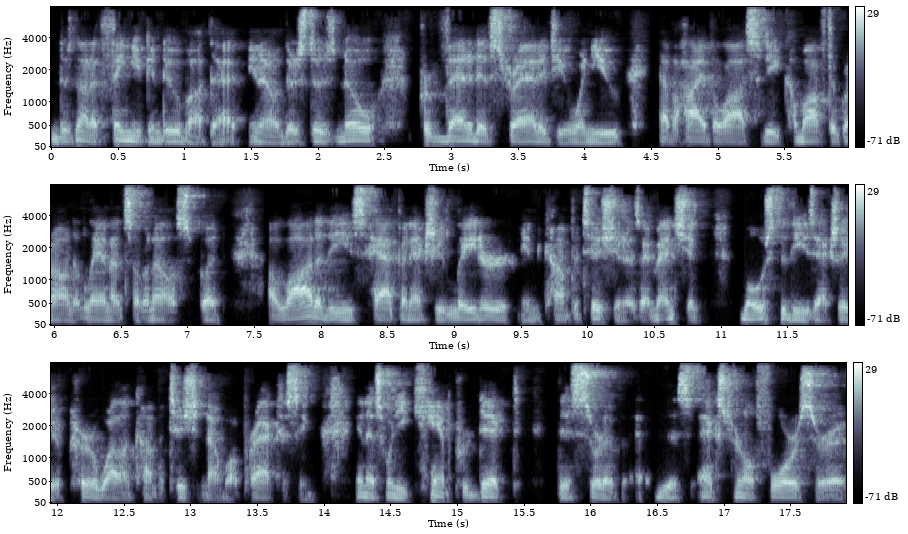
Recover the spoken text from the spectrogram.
there's not a thing you can do about that. You know, there's there's no preventative strategy when you have a high velocity come off the ground and land on someone else. But a lot of these happen actually later in competition. As I mentioned, most of these actually occur while in competition, not while practicing. And that's when you can't predict this sort of this external force or a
